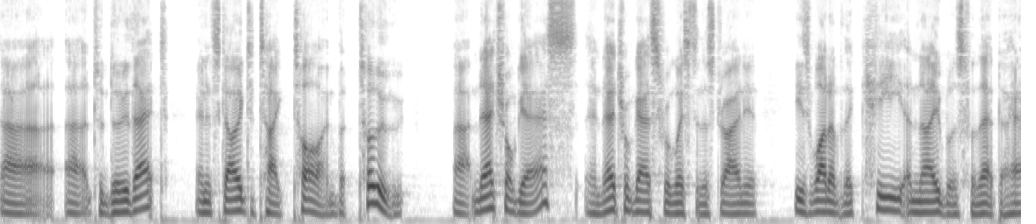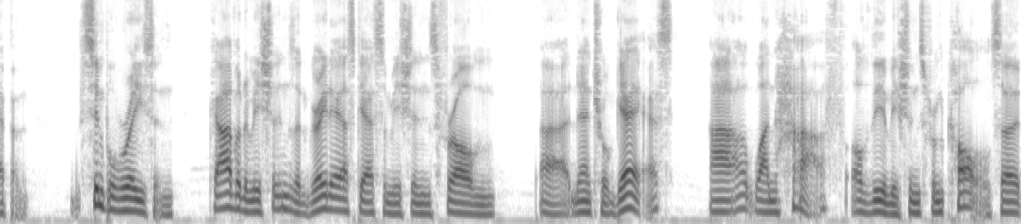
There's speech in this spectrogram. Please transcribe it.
uh, uh, to do that and it's going to take time. But two, uh, natural gas and natural gas from Western Australia is one of the key enablers for that to happen. Simple reason carbon emissions and greenhouse gas emissions from uh, natural gas are one half of the emissions from coal. So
